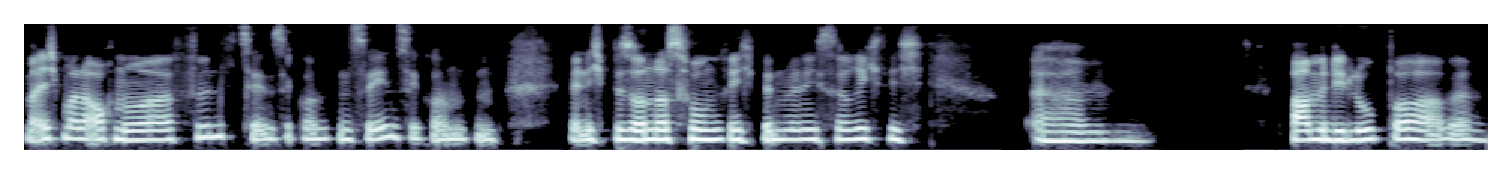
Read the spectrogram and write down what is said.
manchmal auch nur 15 Sekunden, 10 Sekunden, wenn ich besonders hungrig bin, wenn ich so richtig ähm, Farme die Lupe habe,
